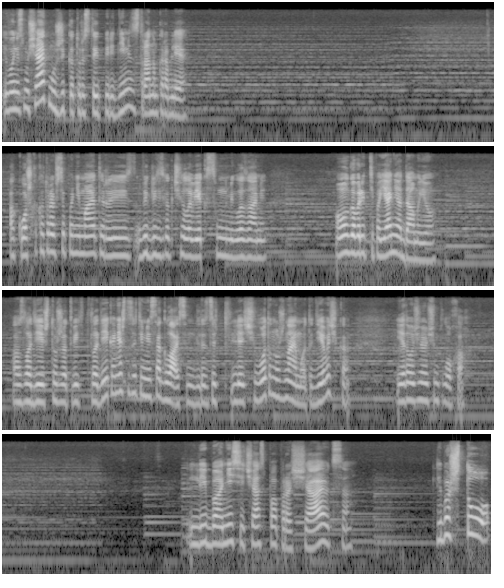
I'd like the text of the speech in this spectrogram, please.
Его не смущает мужик, который стоит перед ними на странном корабле? А кошка, которая все понимает и выглядит как человек с умными глазами. Он говорит, типа, я не отдам ее. А злодей что же ответит? Злодей, конечно, с этим не согласен. Для, для чего-то нужна ему эта девочка. И это очень-очень плохо. Либо они сейчас попрощаются. Либо что?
